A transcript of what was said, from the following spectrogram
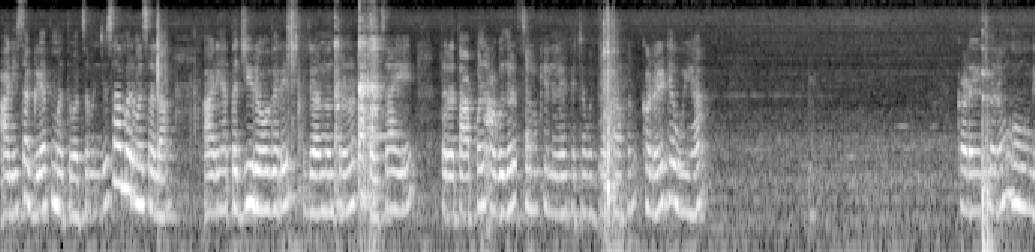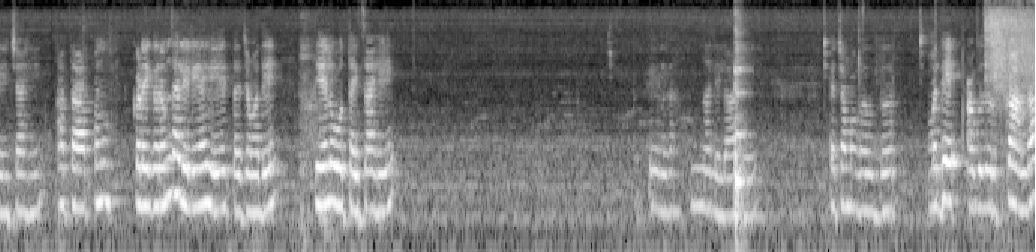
आणि सगळ्यात महत्त्वाचं म्हणजे सांबार मसाला. आणि आता जिरं वगैरे नंतरनं टाकायचं आहे. तर आता आपण अगोदर चालू केलेलं आहे त्याच्यावरती आता आपण कढई ठेवूया. कढई गरम होऊन घ्यायची आहे. आता आपण कढई गरम झालेली आहे. त्याच्यामध्ये तेल ओतायचं आहे. तेल झालेलं आहे. त्याच्या अगोदरमध्ये अगोदर कांदा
